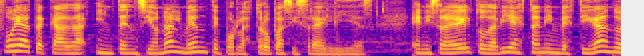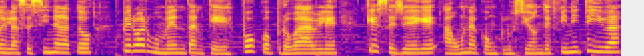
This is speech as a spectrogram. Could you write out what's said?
fue atacada intencionalmente por las tropas israelíes. En Israel todavía están investigando el asesinato, pero argumentan que es poco probable que se llegue a una conclusión definitiva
